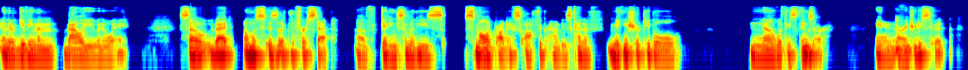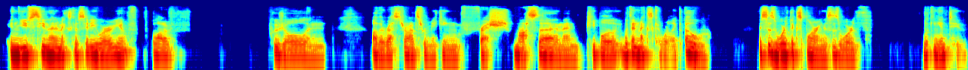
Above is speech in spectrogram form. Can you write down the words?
and they're giving them value in a way. So that almost is like the first step of getting some of these smaller projects off the ground is kind of making sure people know what these things are and are Mhm. introduced to it. And you've seen that in Mexico City where, you know, a lot of Pujol and other restaurants were making fresh masa and then people within Mexico were like, "Oh, this is worth exploring. This is worth looking into."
